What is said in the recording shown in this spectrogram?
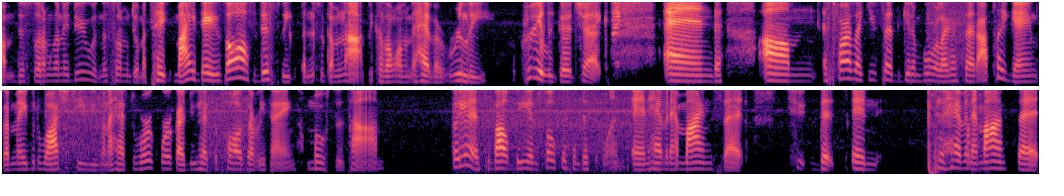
um, this is what I'm going to do, and this is what I'm going to do. I'm going to take my days off this week, but this week I'm not because I want to have a really, really good check. And um, as far as like you said, getting bored, like I said, I play games. I'm able to watch TV when I have to work. Work, I do have to pause everything most of the time. But yeah, it's about being focused and disciplined and having that mindset to that and to having that mindset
